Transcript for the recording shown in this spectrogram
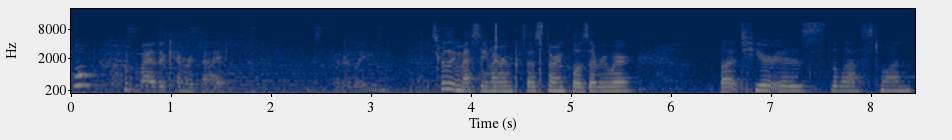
Whoop, my other camera died It's better lighting. It's really messy in my room because I was throwing clothes everywhere. But here is the last one.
